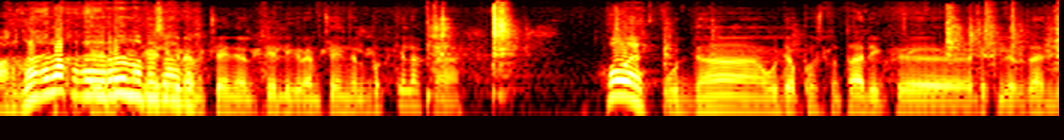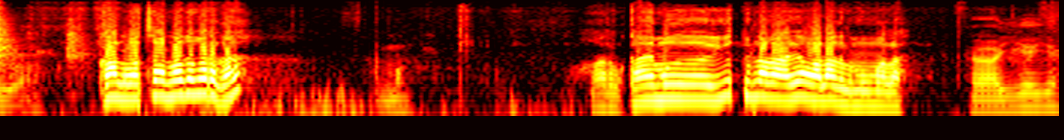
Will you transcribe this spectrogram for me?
अरे काय टेलिग्राम. चॅनल टेलिग्राम चॅनल बघ केला का? होय. उद्या हा, उद्यापासून तारीख डिक्लेअर झाली आहे कालवा चालू होता बरं का? मग? अरे काय मग येतो लागा यावं लागलं मग मला? हा, ये ये.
